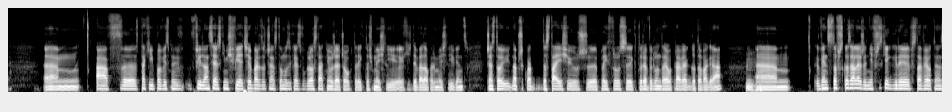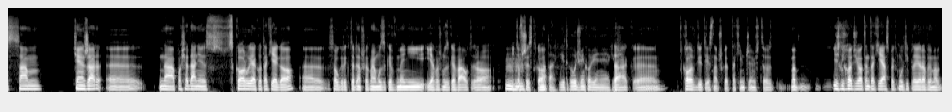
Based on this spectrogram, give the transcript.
A w takiej powiedzmy freelancerskim świecie bardzo często muzyka jest w ogóle ostatnią rzeczą, o której ktoś myśli, jakiś deweloper myśli, więc często na przykład dostaje się już e, playthroughsy, które wyglądają prawie jak gotowa gra. Mhm. Em, więc to wszystko zależy. Nie wszystkie gry wstawiają ten sam ciężar e, na posiadanie skoru jako takiego. E, Są gry, które na przykład mają muzykę w menu i jakąś muzykę w outro i to Mhm. wszystko. No tak, i tylko udźwiękowienie jakieś. Tak. e, Call of Duty jest na przykład takim czymś, co ma, jeśli chodzi o ten taki aspekt multiplayerowy, ma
